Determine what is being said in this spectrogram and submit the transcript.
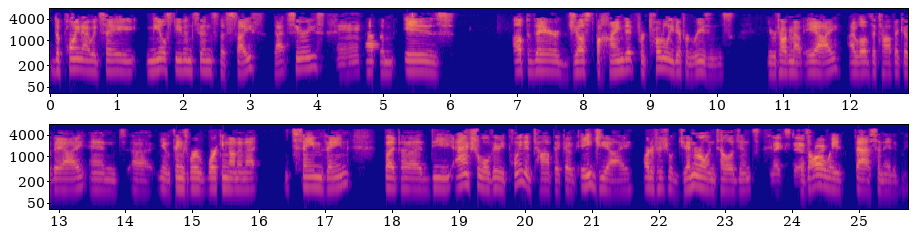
the point I would say Neal Stephenson's The Scythe, that series, mm-hmm. um, is up there just behind it for totally different reasons. You were talking about AI. I love the topic of AI and, uh, you know, things we're working on in that same vein. But, uh, the actual very pointed topic of AGI, artificial general intelligence, Next has always fascinated me.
